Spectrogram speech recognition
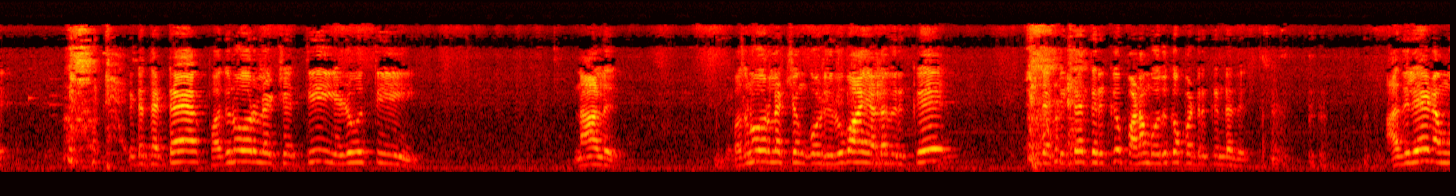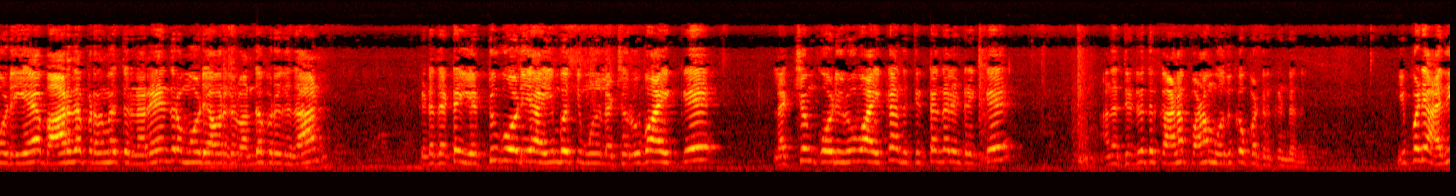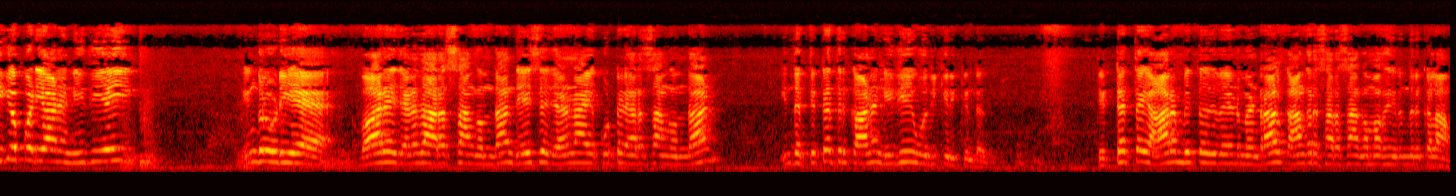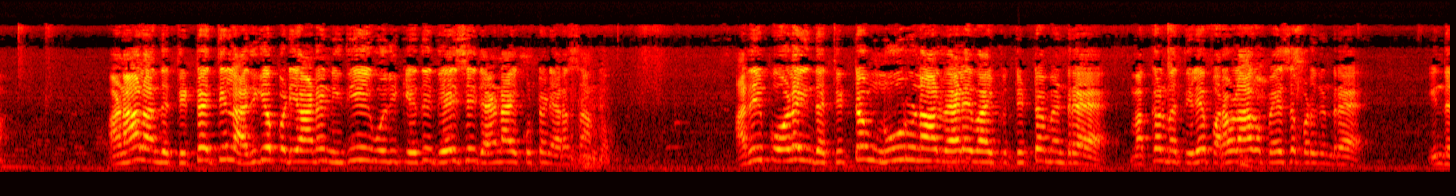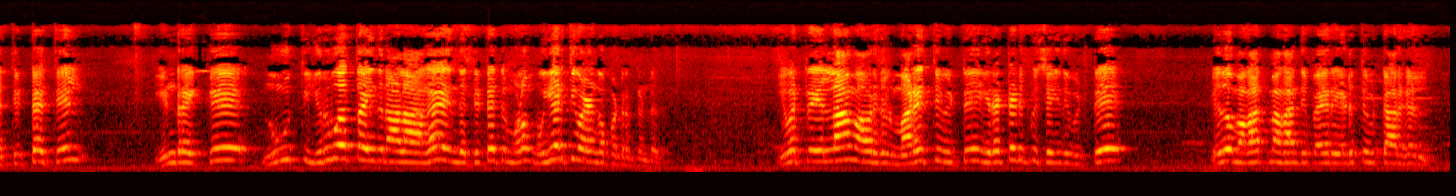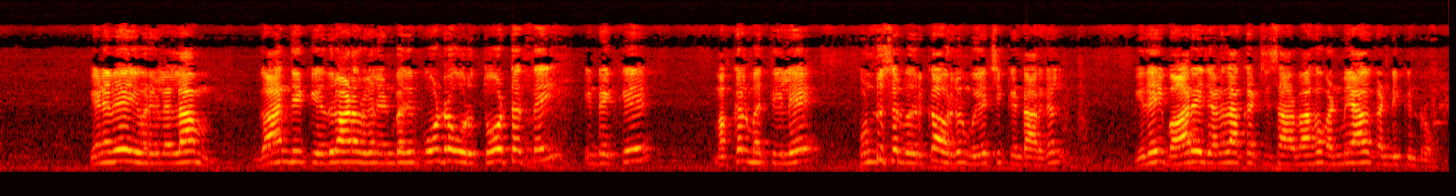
கிட்டத்தட்ட பதினோரு லட்சத்தி எழுபத்தி நாலு. பதினோரு லட்சம் கோடி ரூபாய் அளவிற்கு இந்த திட்டத்திற்கு பணம் ஒதுக்கப்பட்டிருக்கின்றது. அதிலே நம்முடைய பாரத பிரதமர் திரு நரேந்திர மோடி அவர்கள் வந்த பிறகுதான் கிட்டத்தட்ட எட்டு கோடி ஐம்பத்தி மூணு லட்சம் ரூபாய்க்கு லட்சம் கோடி ரூபாய்க்கு அந்த திட்டங்கள் இன்றைக்கு அந்த திட்டத்திற்கான பணம் ஒதுக்கப்பட்டிருக்கின்றது. இப்படி அதிகப்படியான நிதியை எங்களுடைய பாரதிய ஜனதா அரசாங்கம் தான் தேசிய ஜனநாயக கூட்டணி அரசாங்கம் தான் இந்த திட்டத்திற்கான நிதியை ஒதுக்கியிருக்கின்றது. திட்டத்தை ஆரம்பித்தது வேண்டுமென்றால் காங்கிரஸ் அரசாங்கமாக இருந்திருக்கலாம். ஆனால் அந்த திட்டத்தில் அதிகப்படியான நிதியை ஒதுக்கியது தேசிய ஜனநாயக கூட்டணி அரசாங்கம். அதே போல இந்த திட்டம் நூறு நாள் வேலை வாய்ப்பு திட்டம் என்ற மக்கள் மத்தியிலே பரவலாக பேசப்படுகின்ற இந்த திட்டத்தில் இன்றைக்கு நூத்தி இருபத்தைந்து நாளாக இந்த திட்டத்தின் மூலம் உயர்த்தி வழங்கப்பட்டிருக்கின்றது. இவற்றையெல்லாம் அவர்கள் மறைத்துவிட்டு இரட்டடிப்பு செய்துவிட்டு ஏதோ மகாத்மா காந்தி பெயரை எடுத்து விட்டார்கள். எனவே இவர்கள் எல்லாம் காந்திக்கு எதிரானவர்கள் என்பதை போன்ற ஒரு தோட்டத்தை இன்றைக்கு மக்கள் மத்தியிலே கொண்டு செல்வதற்கு அவர்கள் முயற்சிக்கின்றார்கள். இதை பாரதிய ஜனதா கட்சி சார்பாக வன்மையாக கண்டிக்கின்றோம்.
